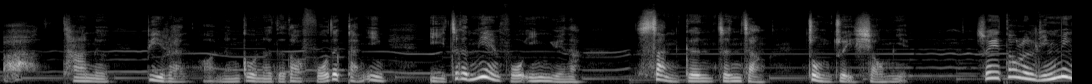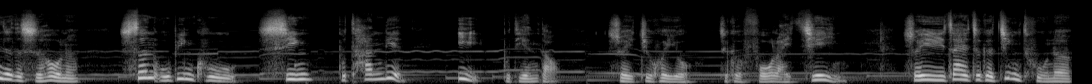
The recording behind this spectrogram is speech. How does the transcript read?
啊，他呢必然啊能够呢得到佛的感应，以这个念佛因缘啊，善根增长，重罪消灭。所以到了临命日的时候呢，身无病苦，心不贪恋，意不颠倒。所以就会有这个佛来接引，所以在这个净土呢，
